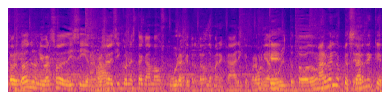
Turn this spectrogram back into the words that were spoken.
Sobre todo en el universo de DC, en el universo de DC con esta gama oscura que trataron de manejar y que fuera muy adulto todo. Marvel, a pesar Sí. de que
